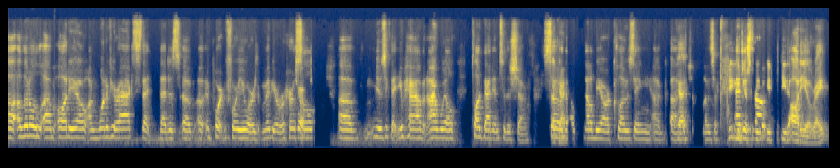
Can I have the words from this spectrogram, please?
a, a little um, audio on one of your acts that, that is uh, uh, important for you, or maybe a rehearsal of music that you have, and I will plug that into the show. So Okay. that'll, that'll be our closing, uh, uh, Okay. closer, You you just, so- need- you need audio, right?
